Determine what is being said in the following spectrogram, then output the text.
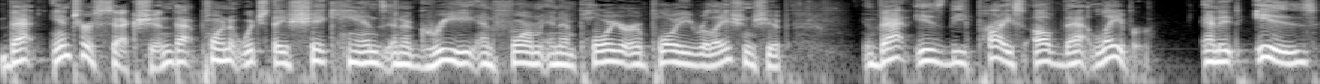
that intersection, that point at which they shake hands and agree and form an employer employee relationship, that is the price of that labor. And it is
